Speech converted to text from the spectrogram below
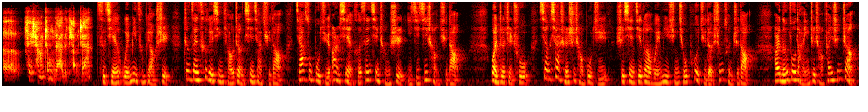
呃非常重大的挑战。此前，维密曾表示，正在策略性调整线下渠道，加速布局二线和三线城市以及机场渠道。万哲指出，向下沉市场布局是现阶段维密寻求破局的生存之道。而能否打赢这场翻身仗，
